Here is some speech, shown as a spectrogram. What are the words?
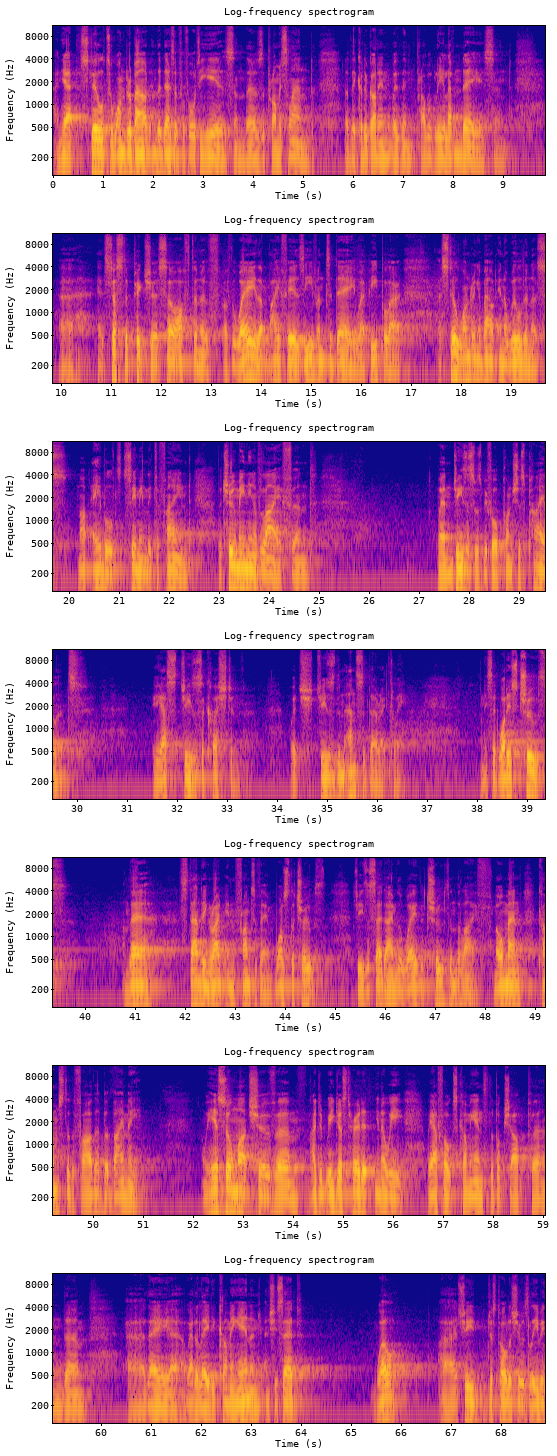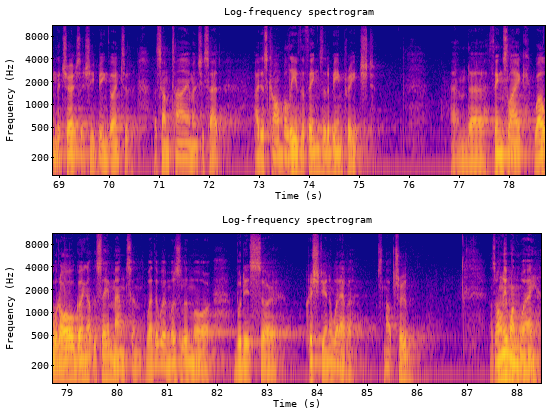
and yet still to wander about in the desert for 40 years, and there's the promised land that they could have got in within probably 11 days, and uh, it's just a picture so often of, of the way that life is, even today, where people are, are still wandering about in a wilderness, not able to, seemingly to find the true meaning of life. And when Jesus was before Pontius Pilate, he asked Jesus a question, which Jesus didn't answer directly. And he said, What is truth? And there, standing right in front of him, was the truth. Jesus said, I am the way, the truth, and the life. No man comes to the Father but by me. And we hear so much of, um, I, we just heard it, you know, we, we have folks coming into the bookshop and um, uh, they, uh, we had a lady coming in and, and she said, Well, uh, she just told us she was leaving the church that she'd been going to for some time, and she said, I just can't believe the things that are being preached. And uh, things like, well, we're all going up the same mountain, whether we're Muslim or Buddhist or Christian or whatever. It's not true. There's only one way,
